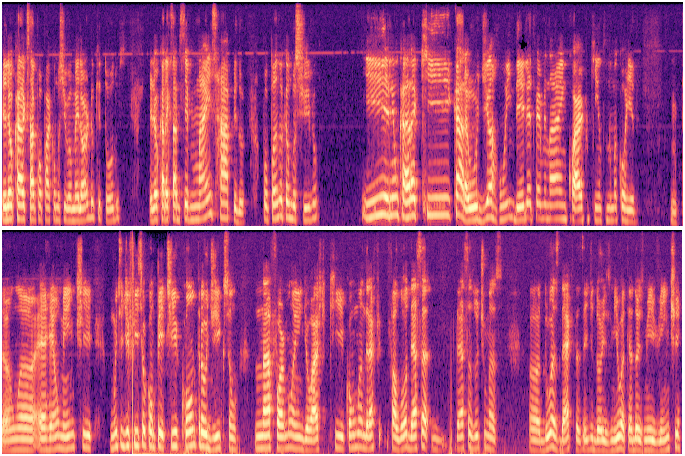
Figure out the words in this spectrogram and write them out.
Ele é o cara que sabe poupar combustível melhor do que todos. Ele é o cara que sabe ser mais rápido poupando combustível. E ele é um cara que, cara, o dia ruim dele é terminar em quarto, quinto numa corrida. Então uh, é realmente muito difícil competir contra o Dixon na Fórmula Indy. Eu acho que, como o André falou, dessa, dessas últimas uh, duas décadas, aí, de 2000 até 2020,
